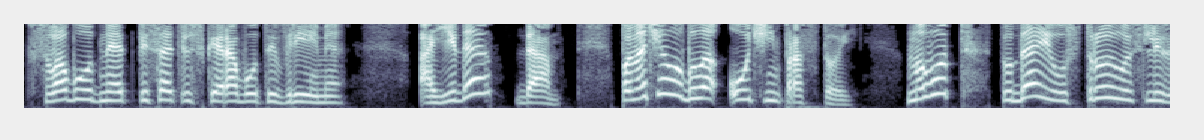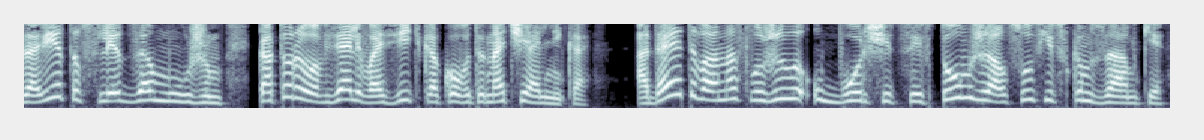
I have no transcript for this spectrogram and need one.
в свободное от писательской работы время. А еда, да, поначалу была очень простой. Но вот туда и устроилась Лизавета вслед за мужем, которого взяли возить какого-то начальника. А до этого она служила уборщицей в том же Алсуфьевском замке,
